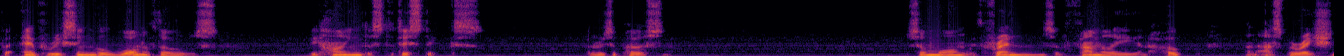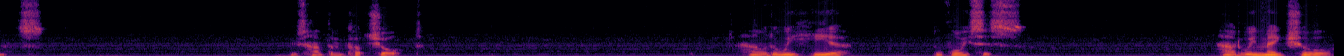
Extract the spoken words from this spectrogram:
for every single one of those behind the statistics, there is a person. Someone with friends and family and hope and aspirations who's had them cut short. How do we hear the voices? How do we make sure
